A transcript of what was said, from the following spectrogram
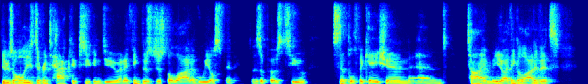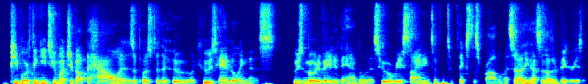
there's all these different tactics you can do and i think there's just a lot of wheel spinning as opposed to simplification and time. You know i think a lot of it's people are thinking too much about the how as opposed to the who like who's handling this? Who's motivated to handle this? Who are we assigning to, to fix this problem? So i think that's another big reason.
